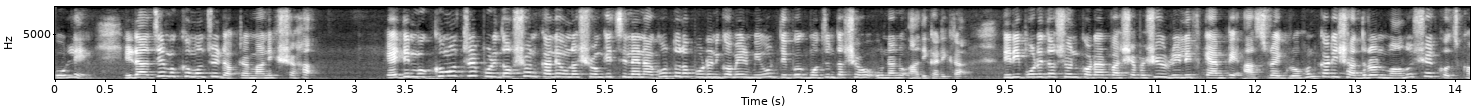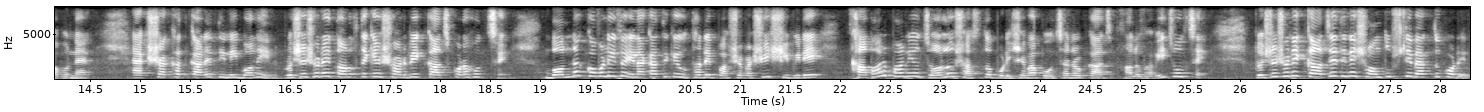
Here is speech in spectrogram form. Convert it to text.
করলেন। রাজ্যের মুখ্যমন্ত্রী ডক্টর মানিক সাহা। এদিন মুখ্যমন্ত্রীর পরিদর্শনকালে ওনার সঙ্গে ছিলেন আগরতলা পৌর নিগমের মেয়র দীপক মজুমদার সহ অন্যান্য আধিকারিকরা। তিনি পরিদর্শন করার পাশাপাশি রিলিফ ক্যাম্পে আশ্রয় গ্রহণকারী সাধারণ মানুষের খোঁজ খবর নেন। এক সাক্ষাৎকারে তিনি বলেন, প্রশাসনের তরফ থেকে সার্বিক কাজ করা হচ্ছে। বন্যা কবলিত এলাকা থেকে উদ্ধারের পাশাপাশি শিবিরে খাবার, পানীয়, জল ও স্বাস্থ্য পরিষেবা পৌঁছানোর কাজ ভালোভাবেই চলছে। প্রশাসনিক কাজে তিনি সন্তুষ্টি ব্যক্ত করেন।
